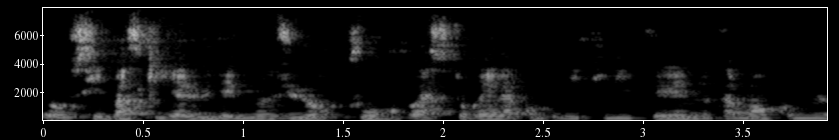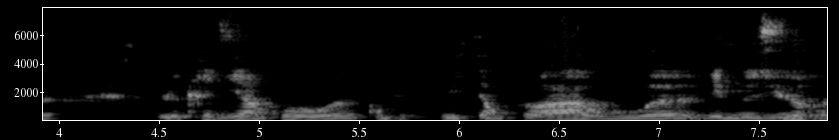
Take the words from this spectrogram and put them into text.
aussi parce qu'il y a eu des mesures pour restaurer la compétitivité, notamment comme le, crédit impôt compétitivité emploi ou des mesures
